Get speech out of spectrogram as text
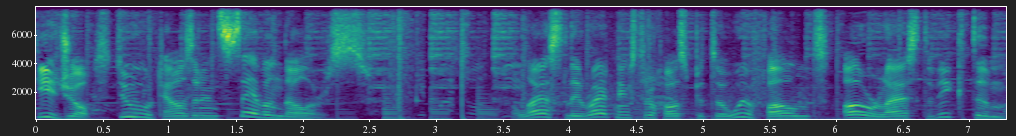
He dropped $2007. Lastly, right next to hospital we found our last victim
